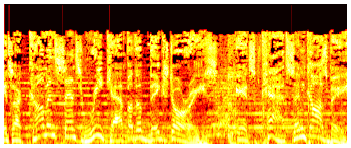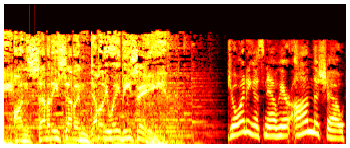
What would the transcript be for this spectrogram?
It's a common sense recap of the big stories. It's Cats and Cosby on 77 WABC. Joining us now here on the show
